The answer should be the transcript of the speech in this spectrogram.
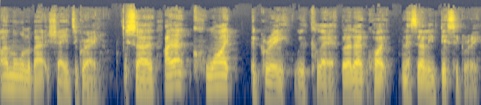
I'm all about shades of grey. So I don't quite agree with Claire, but I don't quite necessarily disagree.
